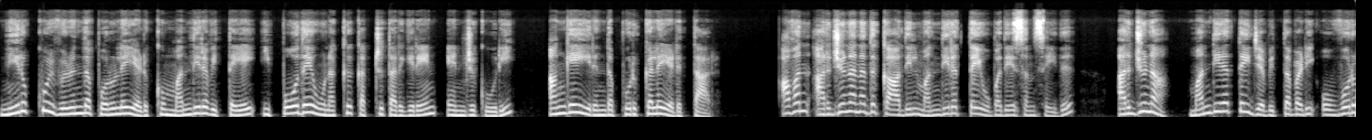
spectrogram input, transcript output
நீருக்குள் விழுந்த பொருளை எடுக்கும் மந்திர வித்தையை இப்போதே உனக்கு கற்றுத் தருகிறேன் என்று கூறி அங்கே இருந்த புற்களை எடுத்தார். அவன் அர்ஜுனனது காதில் மந்திரத்தை உபதேசம் செய்து அர்ஜுனா மந்திரத்தை ஜெபித்தபடி ஒவ்வொரு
